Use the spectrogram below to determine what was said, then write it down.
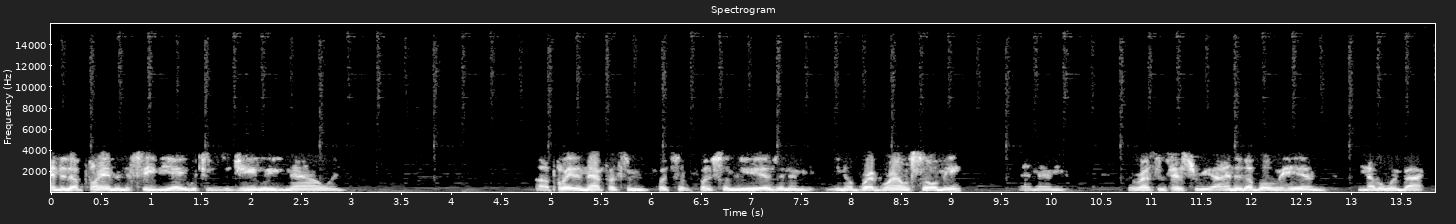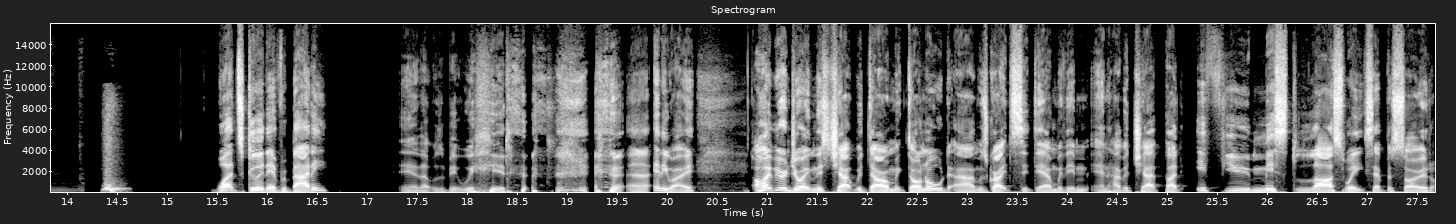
ended up playing in the CBA, which is the G League now, and uh, played in that for some for some for some years. And then you know, Brett Brown saw me, and then the rest is history. I ended up over here and never went back. What's good, everybody? Yeah, that was a bit weird. uh, anyway, I hope you're enjoying this chat with Daryl McDonald. Um, it was great to sit down with him and have a chat. But if you missed last week's episode,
